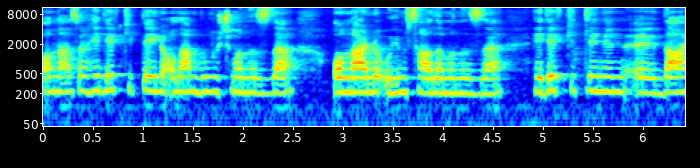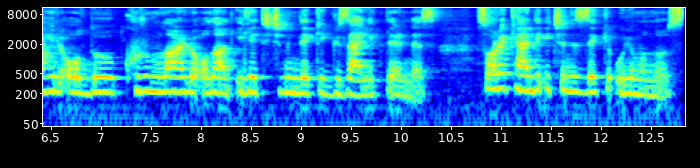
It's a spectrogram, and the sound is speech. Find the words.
Ondan sonra hedef kitleyle olan buluşmanızda, onlarla uyum sağlamanızda, hedef kitlenin e, dahil olduğu kurumlarla olan iletişimindeki güzellikleriniz, sonra kendi içinizdeki uyumunuz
